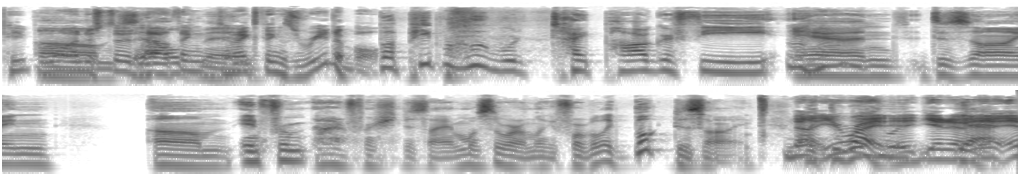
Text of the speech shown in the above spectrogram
people who um, understood how things to make things readable. but people who were typography Mhm. and design, um, inform, not information design. What's the word I'm looking for? But like book design. no, Like you're right. you would- you know, yeah. I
